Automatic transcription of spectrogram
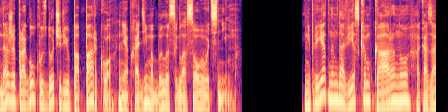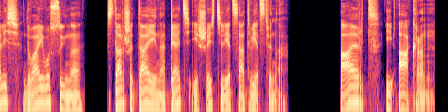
Даже прогулку с дочерью по парку необходимо было согласовывать с ним. Неприятным довеском к Аарону оказались два его сына, старше Таи на 5 и 6 лет соответственно. Аэрт и Акрон.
